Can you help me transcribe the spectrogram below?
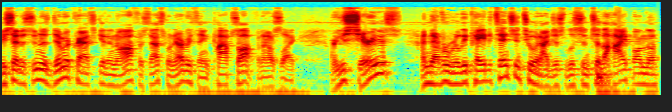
He said, As soon as Democrats get in office, that's when everything pops off. And I was like, Are you serious? I never really paid attention to it. I just listened to the hype on the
